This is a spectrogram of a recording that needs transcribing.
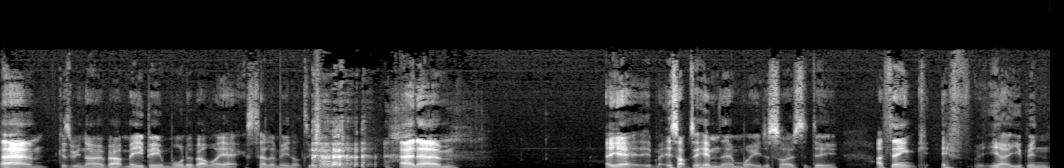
Um because we know about me being warned about my ex telling me not to go there. and um uh, yeah, it, it's up to him then what he decides to do. I think if you know you've been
